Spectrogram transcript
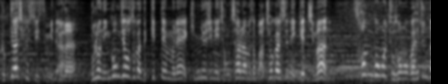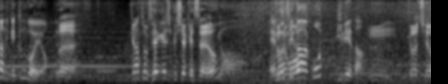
극대화시킬 수 있습니다. 네. 물론 인공제호수가 늦기 때문에 김유진이 정찰을 하면서 맞춰갈 수는 있겠지만 선공을 조성호가 해준다는 게 큰 거예요. 네. 그냥 세개 짓고 시작했어요. 야, 에너지가 곧 미래다. 음, 그렇죠.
